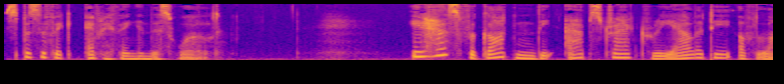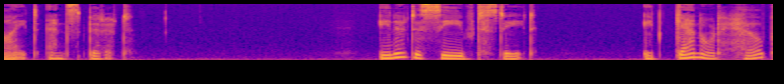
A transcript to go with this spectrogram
specific everything in this world. It has forgotten the abstract reality of light and spirit. In a deceived state, it cannot help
